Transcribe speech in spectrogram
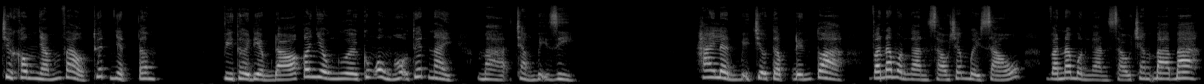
chứ không nhắm vào thuyết nhật tâm. Vì thời điểm đó có nhiều người cũng ủng hộ thuyết này mà chẳng bị gì hai lần bị triệu tập đến tòa vào năm 1616 và năm 1633.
